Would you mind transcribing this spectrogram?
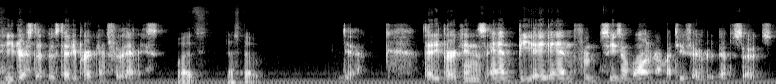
he dressed up as Teddy Perkins for the Emmys. Well, that's that's dope. Yeah, Teddy Perkins and B A N from season one are my two favorite episodes.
